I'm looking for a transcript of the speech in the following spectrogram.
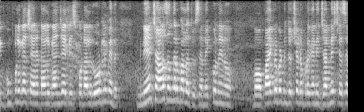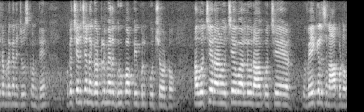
ఈ గుంపులుగా చేరటాలు గంజాయి తీసుకోవటాలు రోడ్ల మీద. నేను చాలా సందర్భాల్లో చూశాను. ఎక్కువ నేను పాయకరపేట నుంచి వచ్చేటప్పుడు కానీ జర్నీస్ చేసేటప్పుడు కానీ చూసుకుంటే ఒక చిన్న చిన్న గట్ల మీద గ్రూప్ ఆఫ్ పీపుల్ కూర్చోవటం ఆ వచ్చే రా వచ్చే వాళ్ళు రా వచ్చే వెహికల్స్ని ఆపడం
